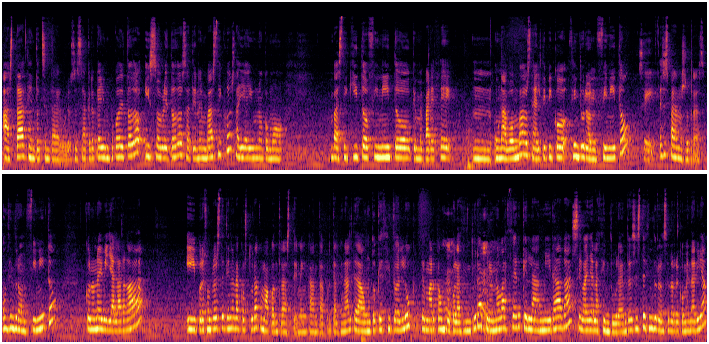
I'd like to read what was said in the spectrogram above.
hasta 180 euros. O sea, creo que hay un poco de todo y sobre todo, o sea, tienen básicos. Ahí hay uno como basiquito, finito, que me parece mm, una bomba. O sea, el típico cinturón finito. Sí. Eso es para nosotras. Un cinturón finito con una hebilla alargada Y por ejemplo, este tiene la costura como a contraste, me encanta, porque al final te da un toquecito al look, te marca un poco la cintura, pero no va a hacer que la mirada se vaya a la cintura. Entonces, este cinturón se lo recomendaría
